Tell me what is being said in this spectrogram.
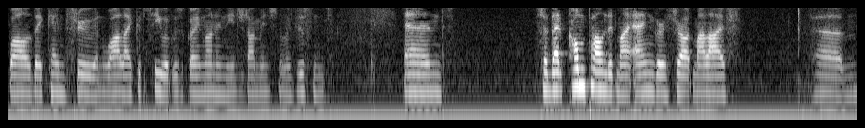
while they came through and while I could see what was going on in the interdimensional existence. And so that compounded my anger throughout my life, um,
